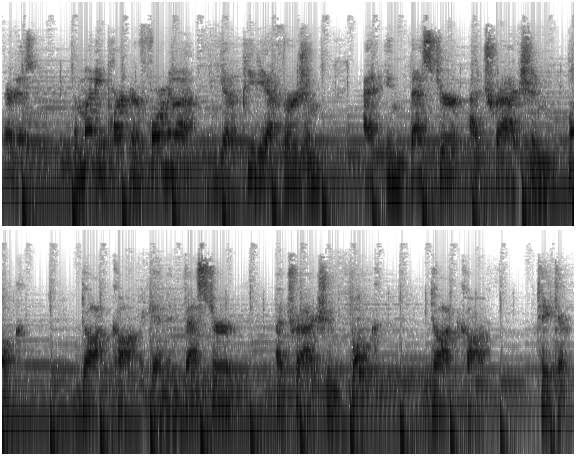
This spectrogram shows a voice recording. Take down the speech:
There it is. The Money Partner Formula. You can get a PDF version at investorattractionbook.com. Again, investorattractionbook.com. Take care.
